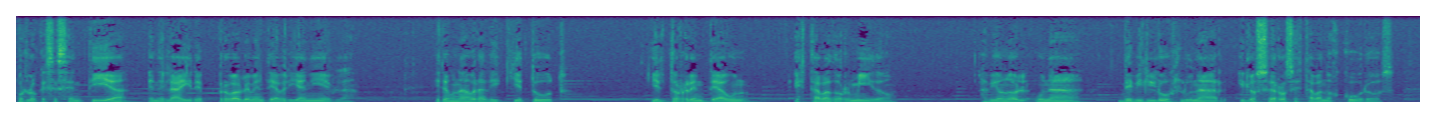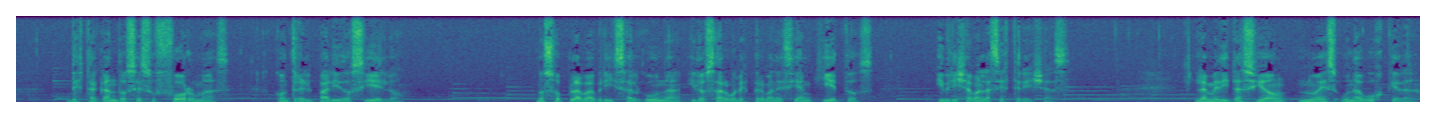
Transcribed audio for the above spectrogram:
por lo que se sentía en el aire, probablemente habría niebla. Era una hora de quietud y el torrente aún estaba dormido. Había una débil luz lunar y los cerros estaban oscuros, destacándose sus formas contra el pálido cielo. No soplaba brisa alguna y los árboles permanecían quietos y brillaban las estrellas. La meditación no es una búsqueda,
